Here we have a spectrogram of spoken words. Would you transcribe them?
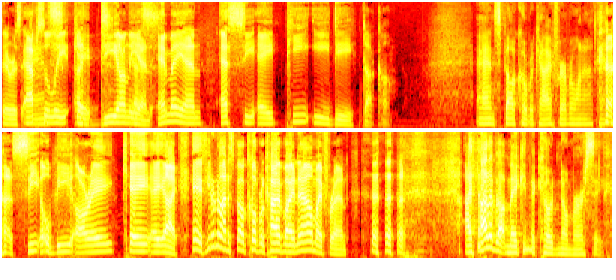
There is absolutely a Manscaped. D on the Yes. end. M A N S C A P E D dot com. And spell Cobra Kai for everyone out there. C O B R A K A I. Hey, if you don't know how to spell Cobra Kai by now, my friend, I thought about making the code No Mercy,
